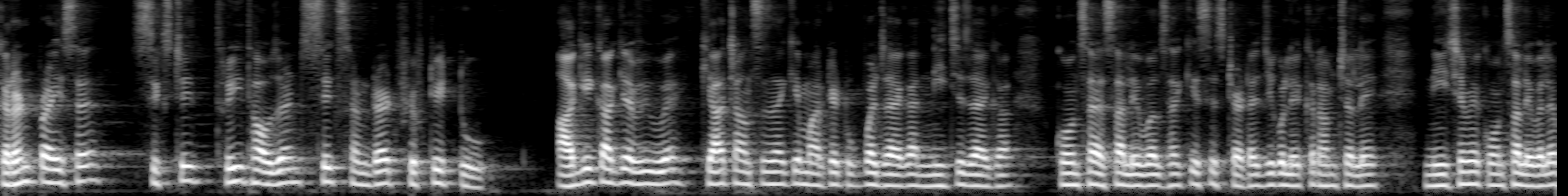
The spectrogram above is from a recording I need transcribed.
करंट प्राइस है sixty three thousand six hundred fifty two. आगे का क्या व्यू है? क्या चांसेस हैं कि मार्केट ऊपर जाएगा, नीचे जाएगा? कौन सा ऐसा लेवल्स है कि इस स्ट्रेटजी को लेकर हम चलें? नीचे में कौन सा लेवल है?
